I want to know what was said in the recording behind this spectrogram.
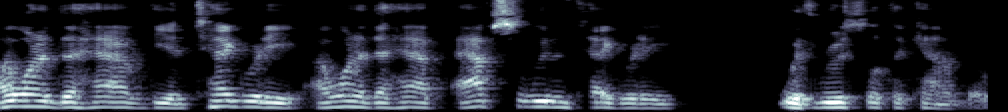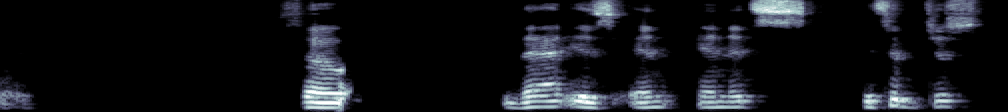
I wanted to have the integrity. I wanted to have absolute integrity with ruthless accountability. So that is, and, and it's, it's a just,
